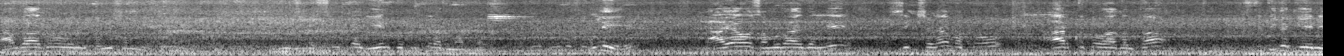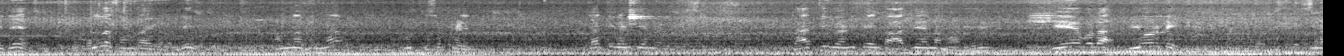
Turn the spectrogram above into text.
ಯಾವುದಾದ್ರೂ ಒಂದು ಕಮಿಷನ್ಗೆ ಸ್ಪೆಸಿಫಿಕ್ಕಾಗಿ ಏನು ಕೊಟ್ಟಿರ್ತೀರ ಅದು ಮಾಡ್ತಾರೆ. ಇಲ್ಲಿ ಯಾವ್ಯಾವ ಸಮುದಾಯದಲ್ಲಿ ಶಿಕ್ಷಣ ಮತ್ತು ಆರ್ಥಿಕವಾದಂಥ ಸ್ಥಿತಿಗತಿ ಏನಿದೆ ಎಲ್ಲ ಸಮುದಾಯಗಳಲ್ಲಿ ಅನ್ನೋದನ್ನು ಗುರುತಿಸೋಕೆ ಹೇಳಿದೆ ಜಾತಿ ಗಣತಿಯನ್ನು ಜಾತಿ ಗಣತಿ ಅಂತ ಆಜ್ಞೆಯನ್ನು ಮಾಡಿ ಕೇವಲ ಪ್ಯೂರ್ಲಿ ಈಗ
